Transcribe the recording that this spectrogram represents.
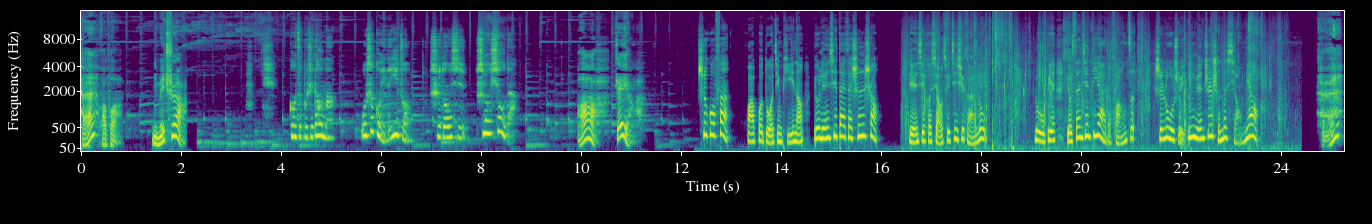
哎，花破，你没吃啊？公子不知道吗？我是鬼的一种，吃东西是用嗅的。啊，这样啊。吃过饭，花破躲进皮囊，由莲溪带在身上。莲溪和小翠继续赶路。路边有三间低矮的房子，是露水姻缘之神的小庙。哎，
